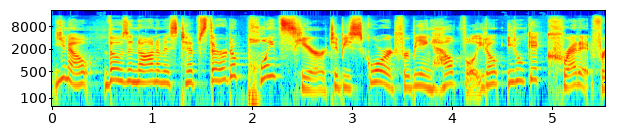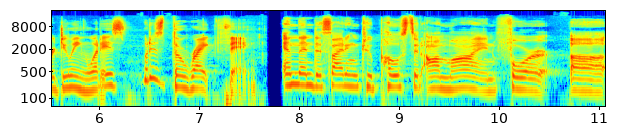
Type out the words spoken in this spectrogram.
you know those anonymous tips there are no points here to be scored for being helpful you don't you don't get credit for doing what is what is the right thing and then deciding to post it online for uh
